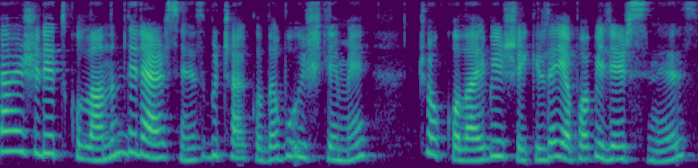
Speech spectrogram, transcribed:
Ben jilet kullandım. Dilerseniz bıçakla da bu işlemi çok kolay bir şekilde yapabilirsiniz.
